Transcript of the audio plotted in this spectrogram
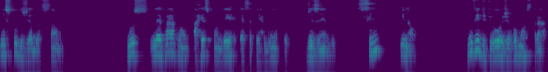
em estudos de adoção, nos levavam a responder essa pergunta dizendo sim e não. No vídeo de hoje eu vou mostrar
